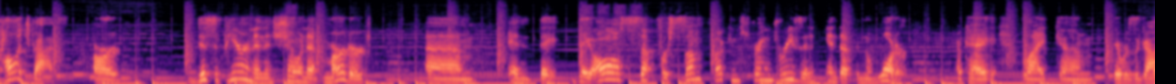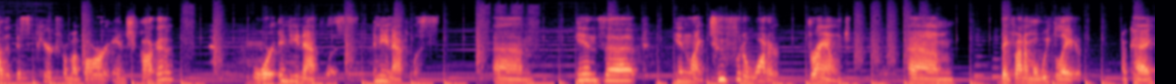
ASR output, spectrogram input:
college guys are disappearing and then showing up murdered. Um and they they all for some fucking strange reason end up in the water Okay. Like um, there was a guy that disappeared from a bar in Chicago or Indianapolis. Indianapolis. Um, ends up in like two foot of water, drowned. Um, they find him a week later. Okay.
